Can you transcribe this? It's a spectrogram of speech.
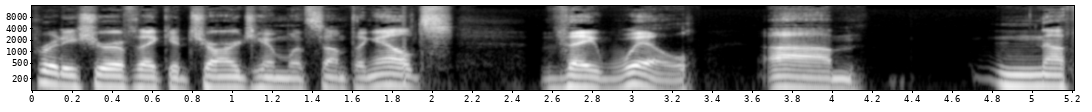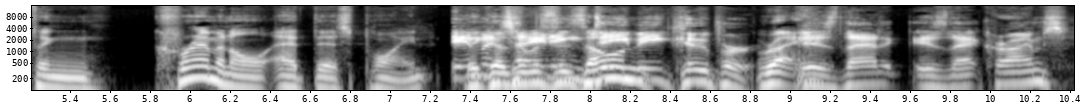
pretty sure if they could charge him with something else, they will. Um, nothing criminal at this point because it was his own DB Cooper. Right. Is that is that crimes?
